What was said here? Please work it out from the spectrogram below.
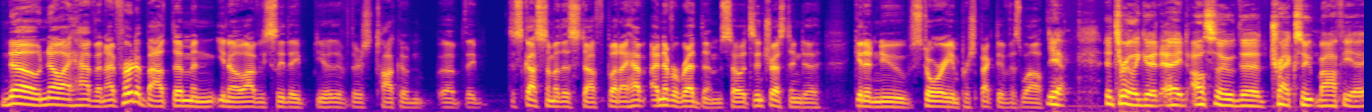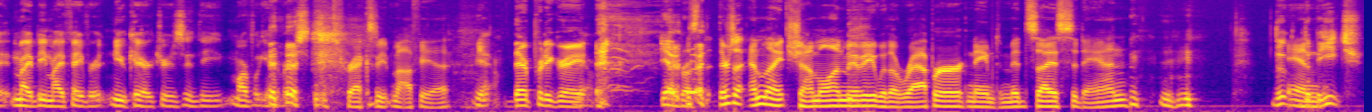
No, no, I haven't. I've heard about them, and you know, obviously they, you know, there's talk of uh, they discuss some of this stuff, but I have I never read them, so it's interesting to get a new story and perspective as well. Yeah, it's really good. I, also, the Tracksuit Mafia might be my favorite new characters in the Marvel Universe. Tracksuit Mafia yeah. They're pretty great. Yeah, bro. there's a M Night Shyamalan movie with a rapper named Midsize Sedan mm-hmm. The, the And- beach,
